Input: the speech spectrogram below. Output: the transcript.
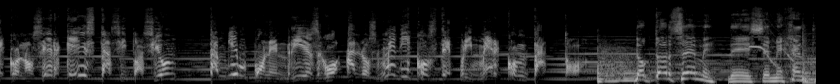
reconocer que esta situación también pone en riesgo a los médicos de primer contacto. Doctor Seme, de semejante,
